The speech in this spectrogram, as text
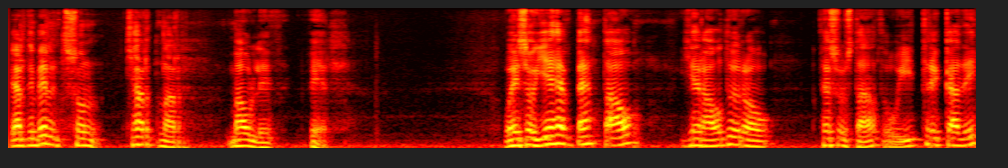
Bjarni Belindsson kjarnar málið vel. Og eins og ég hef bent á hér áður á þessum stað og ítrykkaði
